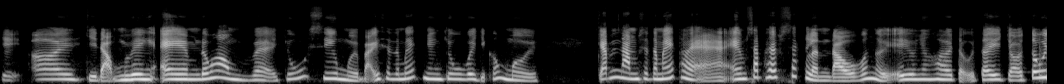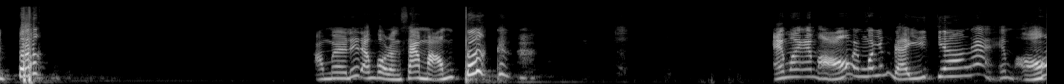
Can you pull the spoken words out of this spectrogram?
chị ơi, chị động viên em, đúng không? Về chú siêu 17 cm nhưng chu vi chỉ có 10 chấm 5 cm thôi à em sắp hết sắc lần đầu với người yêu nhưng hơi tự ti. Trời, tôi tức. Ông Elite ông ngồi đằng sau mà ông tức. Em ơi, em ổn, em có vấn đề gì hết trơn á. Em ổn.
